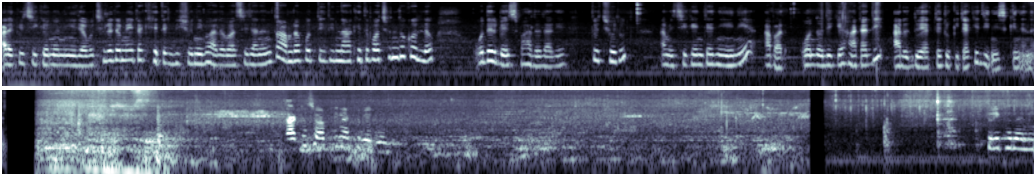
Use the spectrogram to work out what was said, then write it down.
আর একটু চিকেনও নিয়ে যাব। ছেলেটা, মেয়েটা খেতে ভীষণই ভালোবাসে, জানেন তো? আমরা প্রত্যেকদিন না খেতে পছন্দ করলেও ওদের বেশ ভালো লাগে। তো চলুন, আমি চিকেনটা নিয়ে নিয়ে আবার অন্যদিকে হাঁটা দিই। আর দু একটা টুকিটাকি জিনিস কিনে নেব। একটা চপ দিন একটা বেগুন। তো এখানে আমি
